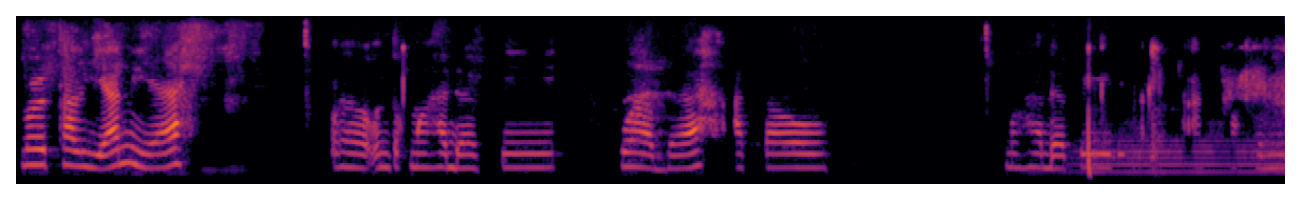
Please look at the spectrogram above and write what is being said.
menurut kalian ya eh, untuk menghadapi wabah atau menghadapi pandemi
